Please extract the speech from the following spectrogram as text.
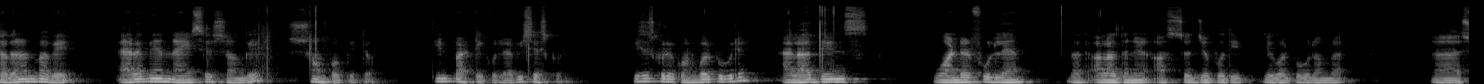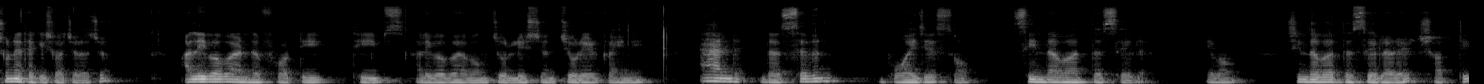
সাধারণভাবে অ্যারাবিয়ান নাইটসের সঙ্গে সম্পর্কিত ইন পার্টিকুলার বিশেষ করে। বিশেষ করে কোন গল্পগুলি? আলাদিনস ওয়ান্ডারফুল ল্যাম্প অর্থাৎ আলাদিনের আশ্চর্য প্রদীপ, যে গল্পগুলো আমরা শুনে থাকি সচরাচর। Ali Baba and the forty thieves Ali Baba এবং চল্লিশ জন চোরের কাহিনী and the seven voyages of Sindbad the sailor এবং সিন্দাবাদ দ্য সেলারের সাতটি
